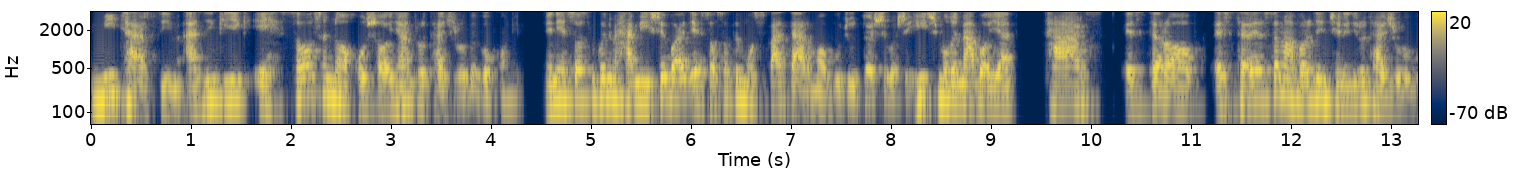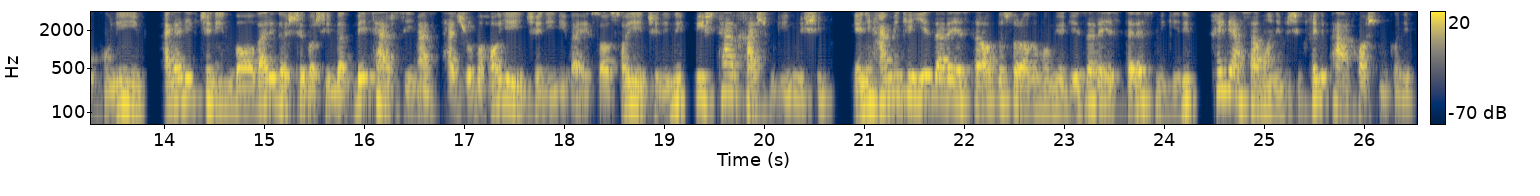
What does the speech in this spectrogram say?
میترسیم از اینکه یک احساس ناخوشایند رو تجربه بکنیم. یعنی احساس می‌کنیم همیشه باید احساسات مثبت در ما وجود داشته باشه. هیچ موقع نباید ترس استراب. استرس و موارد این چنینی رو تجربه بکنیم. اگر یک چنین باوری داشته باشیم و بترسیم از تجربه های این چنینی و احساس های این چنینی بیشتر خشمگین میشیم. یعنی همین که یه ذره استراب به سراغ ما میاد یه ذره استرس می‌گیریم خیلی عصبانی میشیم خیلی پرخاش می‌کنیم.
